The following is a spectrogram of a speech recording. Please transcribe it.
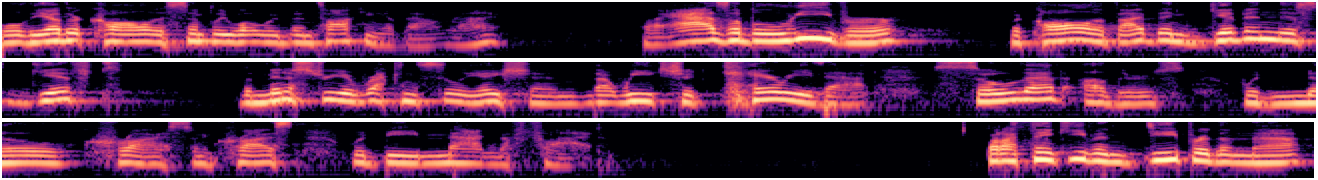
Well, the other call is simply what we've been talking about, right? right? As a believer, the call, if I've been given this gift, the ministry of reconciliation, that we should carry that so that others would know Christ and Christ would be magnified. But I think even deeper than that,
